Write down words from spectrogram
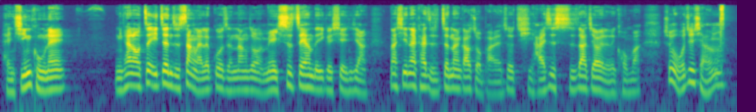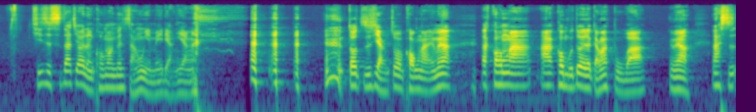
很辛苦呢。你看到这一阵子上来的过程当中，没是这样的一个现象。那现在开始震荡高手盘的时候，其还是十大交易人的空方。所以我就想，其实十大交易人空方跟散户也没两样啊，都只想做空啊，有没有？啊空啊啊空不对了，赶快补啊，有没有？那十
